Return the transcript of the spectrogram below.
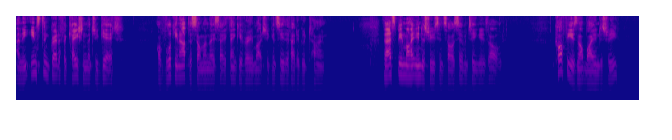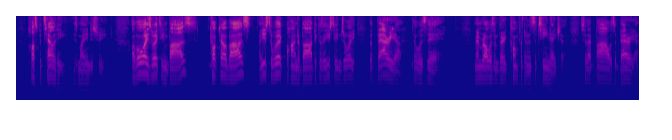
and the instant gratification that you get of looking after someone, they say, Thank you very much. You can see they've had a good time. That's been my industry since I was 17 years old. Coffee is not my industry, hospitality is my industry. I've always worked in bars, cocktail bars. I used to work behind a bar because I used to enjoy the barrier that was there. Remember, I wasn't very confident as a teenager, so that bar was a barrier.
